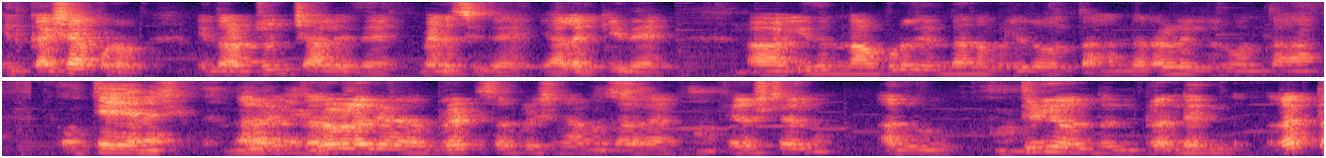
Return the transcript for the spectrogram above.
ಇದು ಕಷಾಯ ಕೊಡೋರು. ಇದು ಅರ್ಜುನ್ ಚಾಲ್ ಇದೆ ಮೆಣಸಿದೆ ಏಲಕ್ಕಿ ಇದೆ ಇದನ್ನ ನಾವು ಕುಡೋದ್ರಿಂದ ನಮ್ಮಲ್ಲಿರುವಂತಹ ನರಳಲ್ಲಿರುವಂತಹ ಉತ್ತೇಜನ ನರೊಳಗೆ ಬ್ಲಡ್ ಸರ್ಕ್ಯುಲೇಷನ್. ಕೊಲೆಸ್ಟ್ರಾಲ್ ಅದು ತಿಳಿಯುವಂತ ತಿಳಿಯುವಂಥದ್ದು ರಕ್ತ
